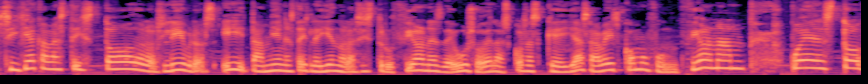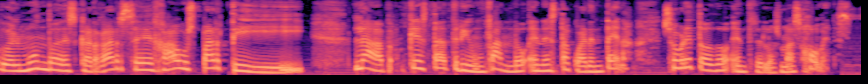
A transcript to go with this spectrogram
Si ya acabasteis todos los libros y también estáis leyendo las instrucciones de uso de las cosas que ya sabéis cómo funcionan, pues todo el mundo a descargarse House Party, la app que está triunfando en esta cuarentena, sobre todo entre los más jóvenes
